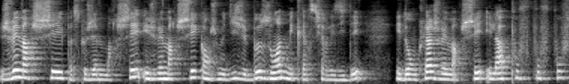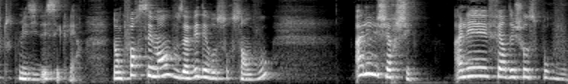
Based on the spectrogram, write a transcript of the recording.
je vais marcher parce que j'aime marcher et je vais marcher quand je me dis j'ai besoin de m'éclaircir les idées. Et donc là, je vais marcher et là, pouf, pouf, pouf, toutes mes idées s'éclairent. Donc forcément, vous avez des ressources en vous allez les chercher. Allez faire des choses pour vous.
